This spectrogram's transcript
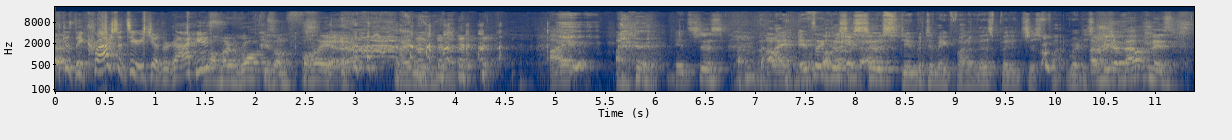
Because they crash into each other, guys. Oh, my rock is on fire! I mean, that. I. It's just. I, it's like this is so stupid to make fun of this, but it's just fun. We're just. I mean, a mountain is.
